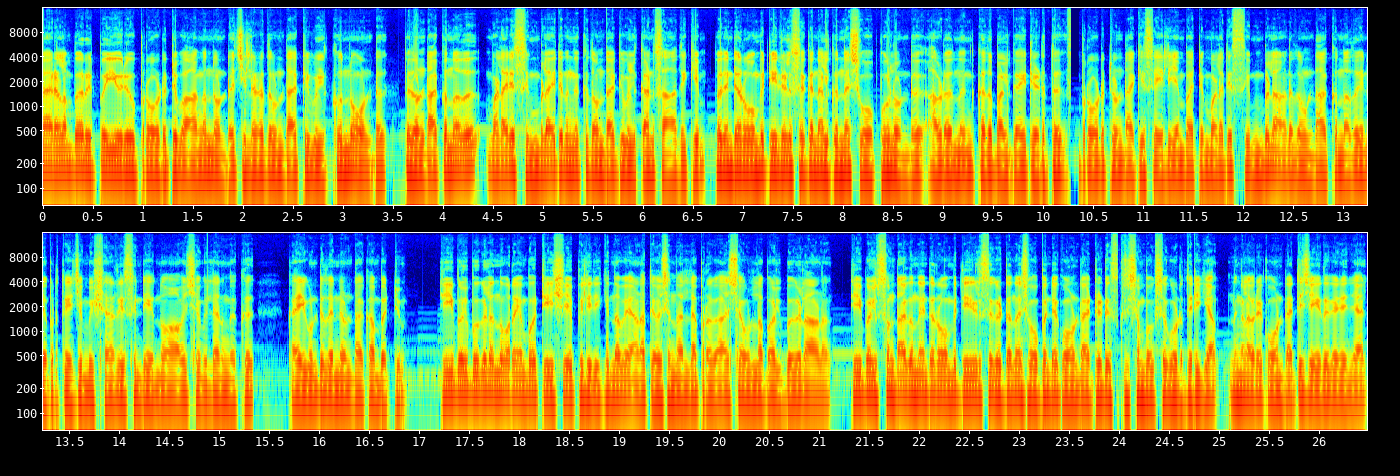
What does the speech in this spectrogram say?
ധാരാളം പേർ ഇപ്പോൾ ഈ ഒരു പ്രോഡക്റ്റ് വാങ്ങുന്നുണ്ട്. ചിലരത് ഉണ്ടാക്കി വിൽക്കുന്നുമുണ്ട്. ഇപ്പോൾ ഇത് ഉണ്ടാക്കുന്നത് വളരെ സിമ്പിളായിട്ട് നിങ്ങൾക്ക് ഇത് ഉണ്ടാക്കി വിൽക്കാൻ സാധിക്കും. ഇപ്പോൾ ഇതിന്റെ റോ മെറ്റീരിയൽസ് ഒക്കെ നൽകുന്ന ഷോപ്പുകളുണ്ട്. അവിടെ നിന്ന് നിങ്ങൾക്ക് അത് ബൾക്കായിട്ട് എടുത്ത് പ്രോഡക്റ്റ് ഉണ്ടാക്കി സെയിൽ ചെയ്യാൻ പറ്റും. വളരെ സിമ്പിളാണ് ഇത് ഉണ്ടാക്കുന്നത്. ഇതിന് പ്രത്യേകിച്ച് മിഷനറീസിന്റെ ഒന്നും ആവശ്യമില്ല. നിങ്ങൾക്ക് കൈകൊണ്ട് തന്നെ ഉണ്ടാക്കാൻ പറ്റും. ടീ ബൾബുകൾ എന്ന് പറയുമ്പോൾ ടീ ഷേപ്പിലിരിക്കുന്നവയാണ് അത്യാവശ്യം നല്ല പ്രകാശമുള്ള ബൾബുകളാണ് ടീ ബൾബ്സ് ഉണ്ടാക്കുന്നതിന്റെ റോ മെറ്റീരിയൽസ് കിട്ടുന്ന ഷോപ്പിന്റെ കോൺടാക്റ്റ് ഡിസ്ക്രിപ്ഷൻ ബോക്സ് കൊടുത്തിരിക്കാം. നിങ്ങൾ അവരെ കോൺടാക്ട് ചെയ്ത് കഴിഞ്ഞാൽ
